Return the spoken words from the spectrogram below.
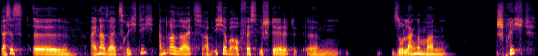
Das ist äh, einerseits richtig, andererseits habe ich aber auch festgestellt, ähm, solange man spricht,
